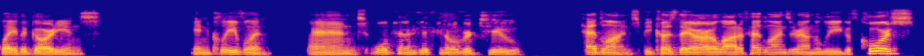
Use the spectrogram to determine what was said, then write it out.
play the Guardians in Cleveland. And we'll transition over to headlines because there are a lot of headlines around the league, of course.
